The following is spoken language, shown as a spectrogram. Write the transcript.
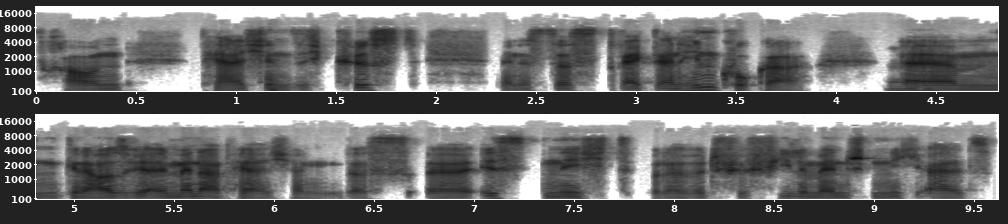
Frauenpärchen sich küsst, dann ist das direkt ein Hingucker Mhm. Ähm, genauso wie ein Männerpärchen. Das äh, ist nicht oder wird für viele Menschen nicht als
